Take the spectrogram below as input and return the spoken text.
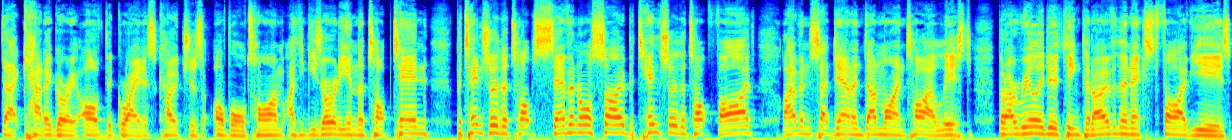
that category of the greatest coaches of all time. I think he's already in the top 10, potentially the top seven or so, potentially the top five. I haven't sat down and done my entire list, but I really do think that over the next five years,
